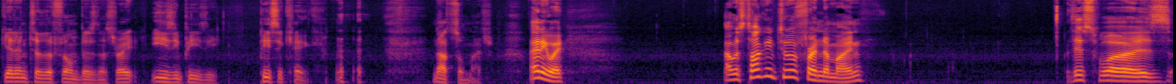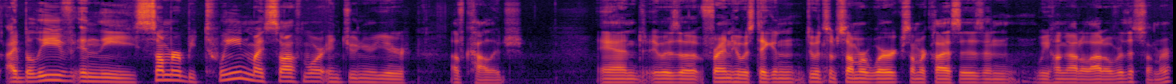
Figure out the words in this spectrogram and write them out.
get into the film business, right? Easy peasy piece of cake. Not so much. Anyway, I was talking to a friend of mine. This was, I believe, in the summer between my sophomore and junior year of college. And it was a friend who was taking doing some summer work, summer classes, and we hung out a lot over the summer.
